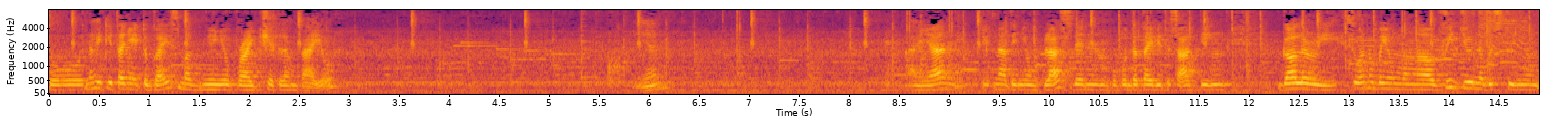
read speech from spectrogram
So, nakikita nyo ito guys, mag-new project lang tayo. Ayan. Ayan. Click natin yung plus. Then, pupunta tayo dito sa ating gallery. So, ano ba yung mga video na gusto nyong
